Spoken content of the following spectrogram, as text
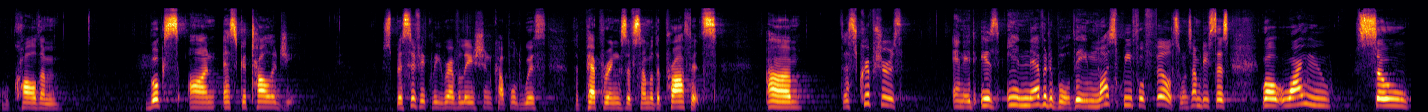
we'll call them books on eschatology, specifically Revelation coupled with the pepperings of some of the prophets. Um, the scriptures, and it is inevitable, they must be fulfilled. So when somebody says, Well, why are you so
